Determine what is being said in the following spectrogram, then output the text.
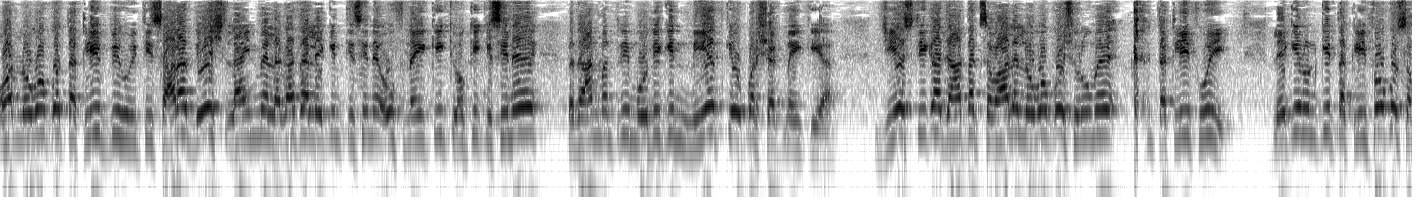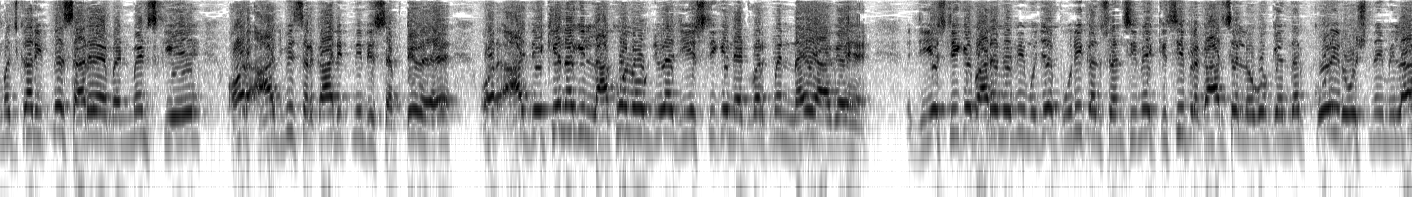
और लोगों को तकलीफ़ भी हुई थी, सारा देश लाइन में लगा था, लेकिन किसी ने उफ नहीं की, क्योंकि किसी ने प्रधानमंत्री मोदी की नीयत के ऊपर शक नहीं किया। जीएसटी का जहाँ तक सवाल है, लोगों को शुरू में तकलीफ़ हुई। लेकिन उनकी तकलीफों को समझकर इतने सारे अमेंडमेंट्स किए और आज भी सरकार इतनी रिसेप्टिव है। और आज देखिए ना कि लाखों लोग जो है जीएसटी के नेटवर्क में नए आ गए हैं। जीएसटी के बारे में भी मुझे पूरी कंस्टिट्युएंसी में किसी प्रकार से लोगों के अंदर कोई रोष नहीं मिला।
